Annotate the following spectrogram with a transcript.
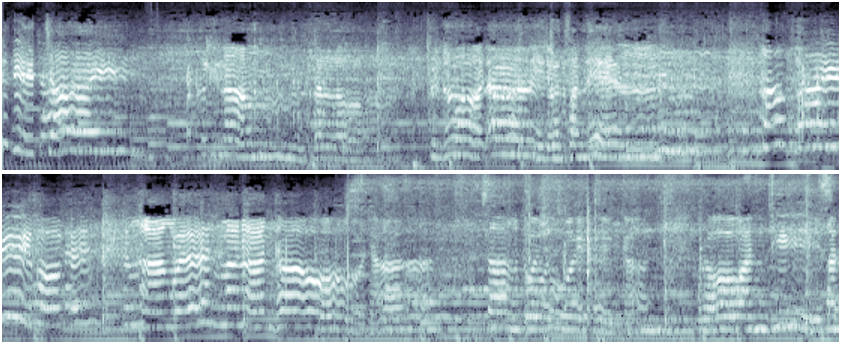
ดดีใจ ขึ้นฮอดอายจนฝันเห็นหักไปพอเป็นถึงห่างเว้นมานานเท่าใดสร้างตัวช่วยให้กันเพราะวันที่สัญ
